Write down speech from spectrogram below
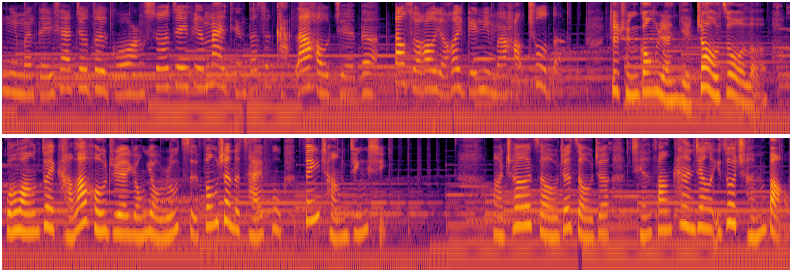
你们等一下就对国王说，这片麦田都是卡拉侯爵的。”到时候也会给你们好处的。这群工人也照做了。国王对卡拉侯爵拥有如此丰盛的财富非常惊喜。马车走着走着，前方看见了一座城堡。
